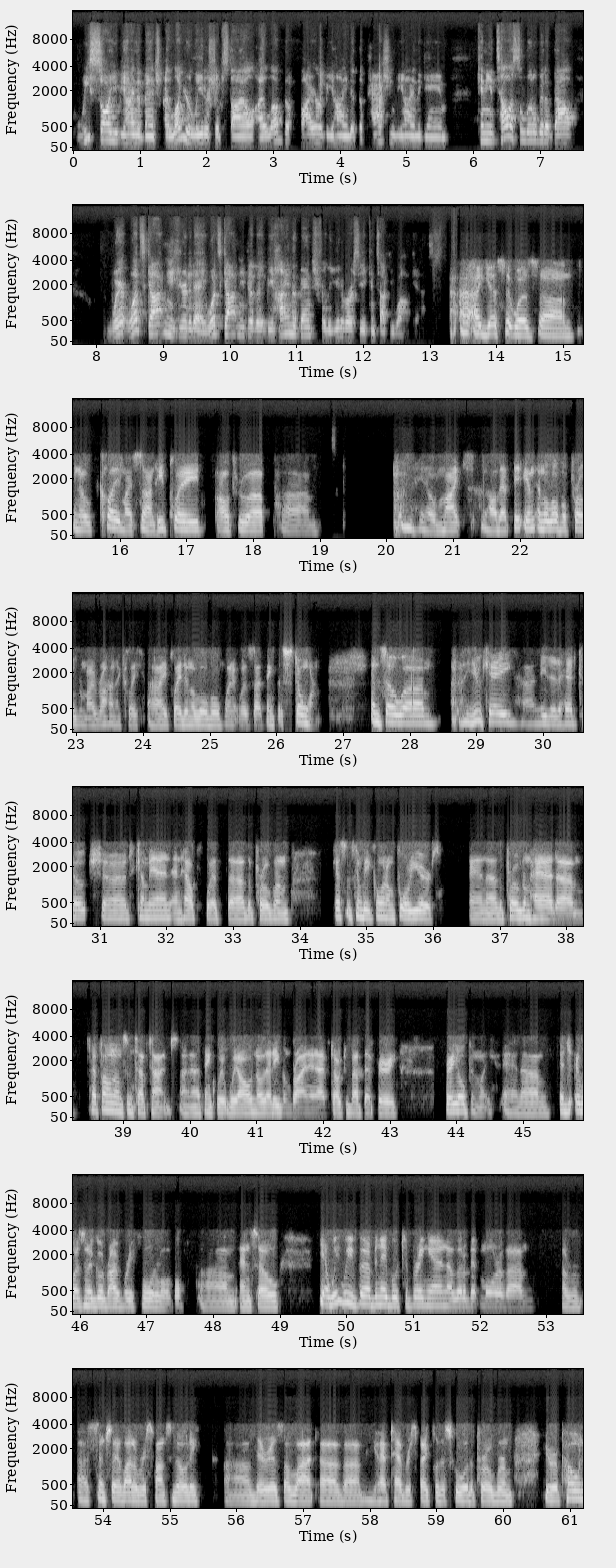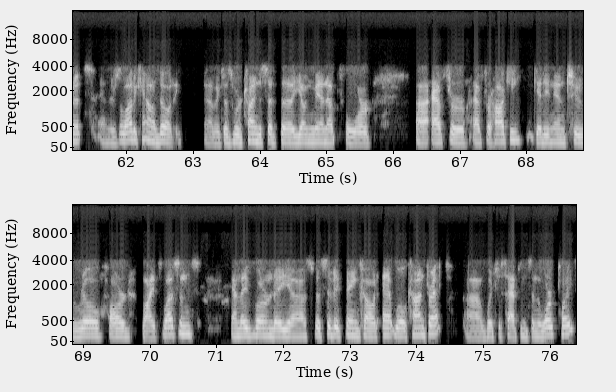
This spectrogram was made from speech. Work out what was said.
we saw you behind the bench. I love your leadership style. I love the fire behind it, the passion behind the game. Can you tell us a little bit about where what's gotten you here today? What's gotten you to the behind the bench for the University of Kentucky Wildcats? I guess it was um, you know Clay, my son. He played all through up. Um, you know, mites and all that in, in the Louisville program. Ironically, uh, he played in the Louisville when it was, I think, the Storm, and so um, UK uh, needed a head coach uh, to come in and help with uh, the program. I guess it's going to be going on four years, and uh, the program had um, had fallen on some tough times, and I think we we all know that. Even Brian and I have talked about that very very openly, and um, it, it, wasn't a good rivalry for Louisville, um, and so yeah, we we've uh, been able to bring in a little bit more of a, a essentially a lot of responsibility. Uh, there is a lot of, uh, you have to have respect for the school, the program, your opponents, and there's a lot of accountability uh, because we're trying to set the young men up for uh, after after hockey, getting into real hard life lessons. And they've learned a uh, specific thing called at will contract, which just happens in the workplace.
